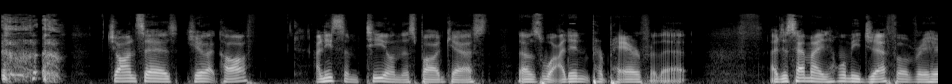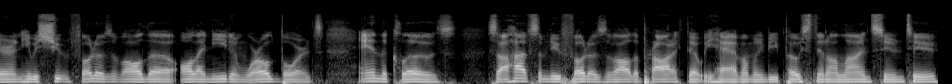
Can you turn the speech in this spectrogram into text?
John says, "Hear that cough? I need some tea on this podcast. That was what I didn't prepare for that. I just had my homie Jeff over here, and he was shooting photos of all the all I need in world boards and the clothes. So I'll have some new photos of all the product that we have. I'm going to be posting online soon too.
